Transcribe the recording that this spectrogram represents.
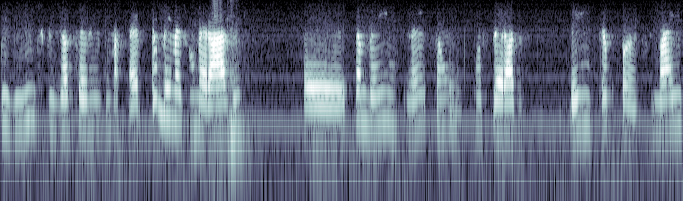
de risco, já serem é, também mais vulneráveis, é, também né, são considerados bem preocupante. Mas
